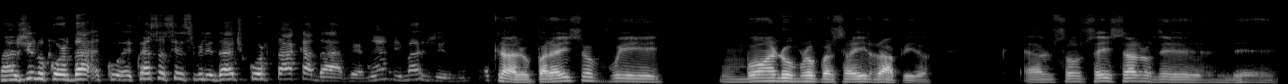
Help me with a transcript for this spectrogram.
imagino cortar, com essa sensibilidade cortar cadáver, né? Imagino. Claro, para isso fui um bom aluno para sair rápido. Eh, são seis anos de, de,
